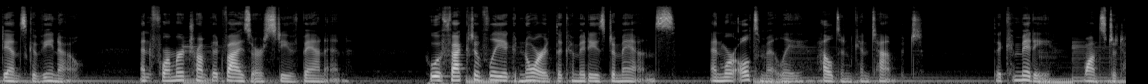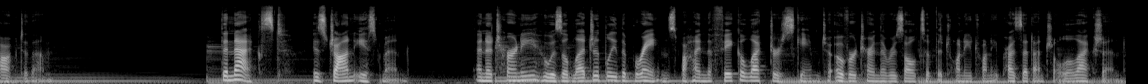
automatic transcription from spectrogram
Dan Scavino, and former Trump advisor Steve Bannon, who effectively ignored the committee's demands and were ultimately held in contempt. The committee wants to talk to them. The next is John Eastman, an attorney who is allegedly the brains behind the fake electors scheme to overturn the results of the 2020 presidential election.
